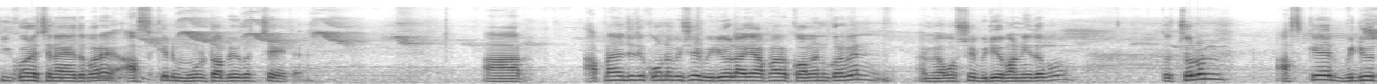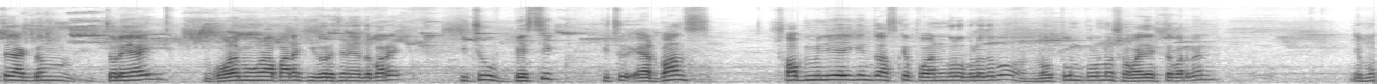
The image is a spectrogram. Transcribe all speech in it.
কী করে চেনা যেতে পারে? আজকের মূল টপিক হচ্ছে এটা। আর আপনার যদি কোনো বিষয়ে ভিডিও লাগে, আপনারা কমেন্ট করবেন, আমি অবশ্যই ভিডিও বানিয়ে দেবো। তো চলুন আজকের ভিডিওতে একদম চলে যাই। গরমে ওরা পারে, কী করে চেনা যেতে পারে। কিছু বেসিক কিছু অ্যাডভান্স সব মিলিয়েই কিন্তু আজকে পয়েন্টগুলো বলে দেবো। নতুন, পুরনো সবাই দেখতে পারবেন। এবং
